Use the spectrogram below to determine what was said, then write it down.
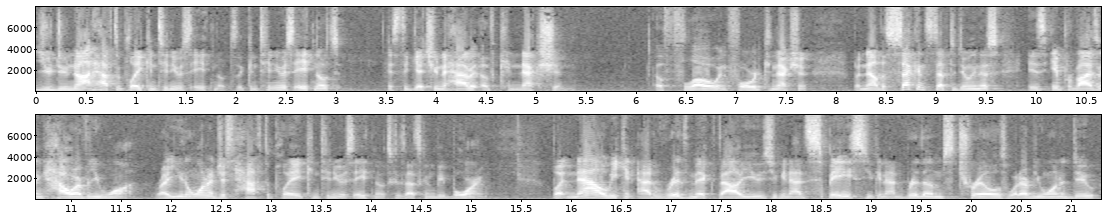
you do not have to play continuous eighth notes. The continuous eighth notes is to get you in a habit of connection, of flow and forward connection. But now the second step to doing this is improvising however you want, right? You don't want to just have to play continuous eighth notes because that's going to be boring. But now we can add rhythmic values, you can add space, you can add rhythms, trills, whatever you want to do,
